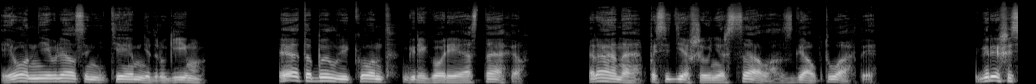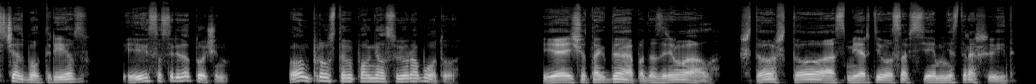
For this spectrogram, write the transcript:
и он не являлся ни тем, ни другим. Это был Виконт Григорий Астахов, рано посидевший универсал с гауптвахты. Гриша сейчас был трезв и сосредоточен. Он просто выполнял свою работу. Я еще тогда подозревал, что-что, а смерть его совсем не страшит.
